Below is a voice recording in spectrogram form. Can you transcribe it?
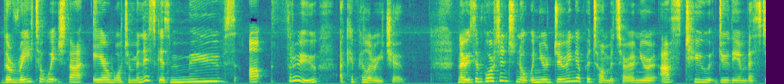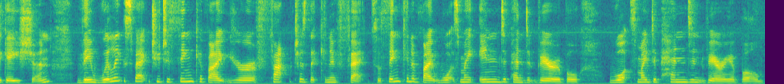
the rate at which that air water meniscus moves up through a capillary tube. Now it's important to note when you're doing a potometer and you're asked to do the investigation, they will expect you to think about your factors that can affect. So thinking about what's my independent variable, what's my dependent variable,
